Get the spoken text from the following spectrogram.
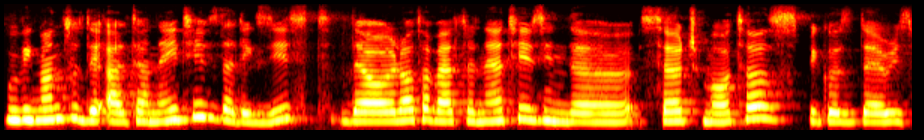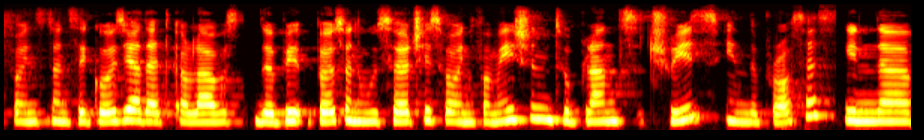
Moving on to the alternatives that exist, there are a lot of alternatives in the search motors because there is, for instance, Ecosia that allows the pe- person who searches for information to plant trees in the process. In uh,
